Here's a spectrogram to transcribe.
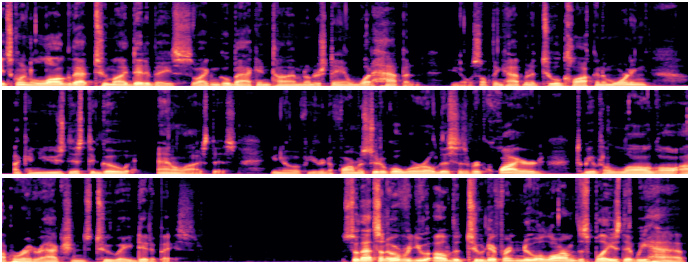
it's going to log that to my database so I can go back in time and understand what happened. You know, something happened at two o'clock in the morning. I can use this to go analyze this. You know, if you're in the pharmaceutical world, this is required to be able to log all operator actions to a database. So that's an overview of the two different new alarm displays that we have.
